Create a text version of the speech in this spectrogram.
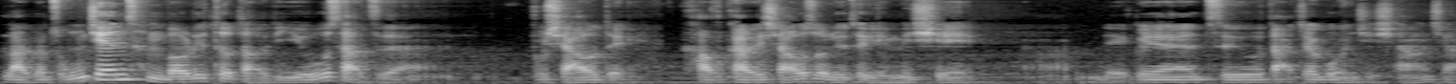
那个中间城堡里头到底有啥子，不晓得。卡夫卡的小说里头也没写啊，那个只有大家个人去想象。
